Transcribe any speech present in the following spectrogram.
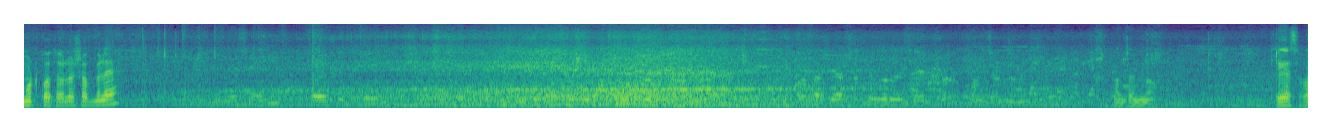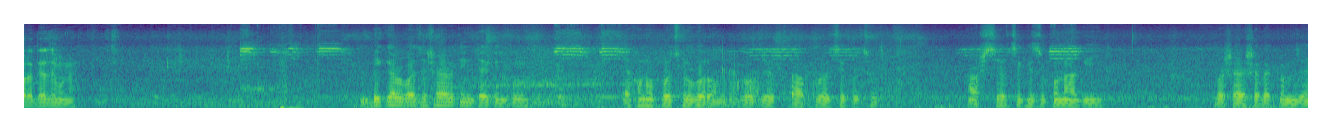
মোট কত হলো সব মিলে পঞ্চান্ন। ঠিক আছে, পরে দেওয়া যাবে না বিকাল বাজে সাড়ে তিনটায়, কিন্তু এখনও প্রচুর গরম। রোদের তাপ রয়েছে প্রচুর। আসছে হচ্ছে কিছুক্ষণ আগেই। বাসায় এসে দেখলাম যে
